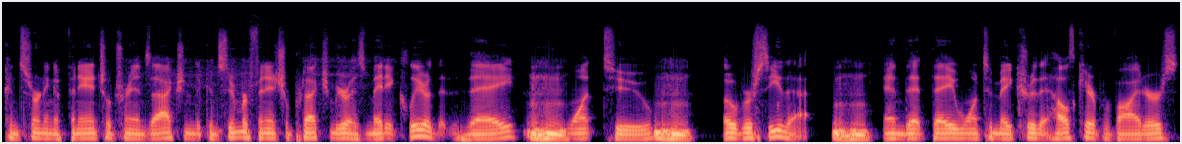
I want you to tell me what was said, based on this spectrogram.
concerning a financial transaction, the Consumer Financial Protection Bureau has made it clear that they Mhm. want to Mm-hmm. oversee that, Mm-hmm. and that they want to make sure that healthcare providers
